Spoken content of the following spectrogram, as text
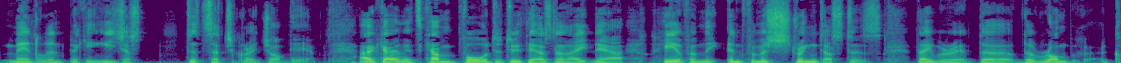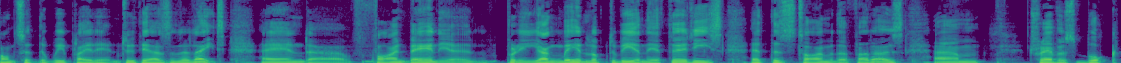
mandolin picking. He just did such a great job there. Okay, let's come forward to 2008 now. Hear from the infamous Stringdusters. They were at the the Romp concert that we played at in 2008, and uh, fine band here. Pretty young men, looked to be in their 30s at this time of the photos. Um, Travis Book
